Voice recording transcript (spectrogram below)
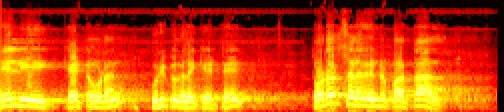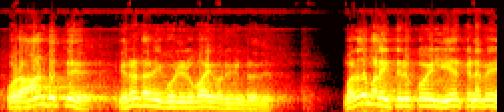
கேள்வியை கேட்டவுடன் குறிப்புகளை கேட்டேன். தொடர் செலவு என்று பார்த்தால் ஒரு ஆண்டுக்கு இரண்டரை கோடி ரூபாய் வருகின்றது. மருதமலை திருக்கோயில் ஏற்கனவே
